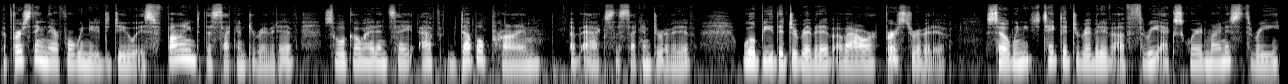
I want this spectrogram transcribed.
The first thing, therefore, we needed to do is find the second derivative. So we'll go ahead and say f double prime of x, the second derivative, will be the derivative of our first derivative. So we need to take the derivative of 3x squared minus 3,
